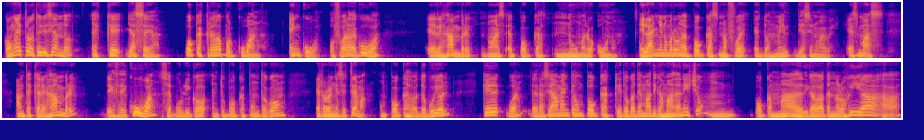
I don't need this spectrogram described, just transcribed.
Con esto lo que estoy diciendo es que ya sea podcast creado por cubanos en Cuba o fuera de Cuba, El Enjambre no es el podcast número uno. El año número uno de podcast no fue el 2019. Es más, antes que El Enjambre, desde Cuba se publicó en tupodcast.com Error en el Sistema, un podcast de Eduardo Puyol que, bueno, desgraciadamente es un podcast que toca temáticas más de nicho, un podcast más dedicado a la tecnología,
